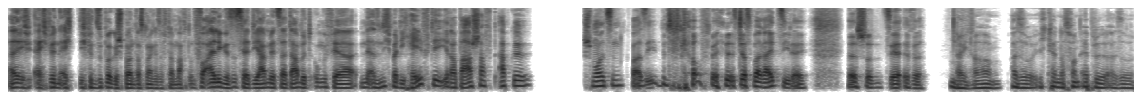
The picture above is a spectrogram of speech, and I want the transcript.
Also ich, ich bin echt, ich bin super gespannt, was Microsoft da macht und vor allen Dingen, es ist ja, die haben jetzt ja damit ungefähr, also nicht mal die Hälfte ihrer Barschaft abgeschmolzen quasi mit dem Kauf, wenn das das mal reinzieht, ey. Das ist schon sehr irre. Naja, also ich kenne das von Apple. Also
